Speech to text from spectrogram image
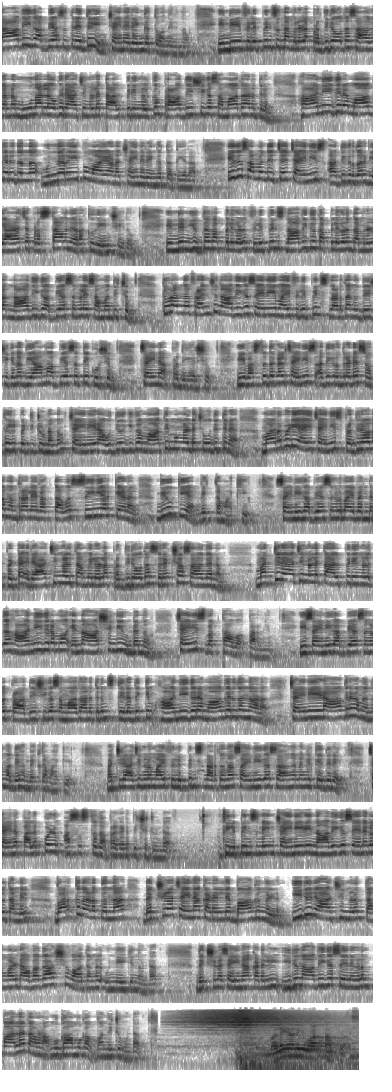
നാവിക അഭ്യാസത്തിനെതിരെയും ചൈന രംഗത്ത് വന്നിരുന്നു. ഇന്ത്യയും ഫിലിപ്പീൻസും തമ്മിലുള്ള പ്രതിരോധ സഹകരണം മൂന്നാം ലോക രാജ്യങ്ങളുടെ താൽപര്യങ്ങൾക്കും പ്രാദേശിക സമാധാനത്തിനും ഹാനികരമാകരുതെന്ന് മുന്നറിയിപ്പുമായാണ് ചൈന രംഗത്തെത്തിയത്. ഇത് സംബന്ധിച്ച് ചൈനീസ് അധികൃതർ വ്യാഴാഴ്ച പ്രസ്താവന ഇറക്കുകയും ചെയ്തു. ഇന്ത്യൻ യുദ്ധ കപ്പലുകളും ഫിലിപ്പീൻസ് നാവിക കപ്പലുകളും തമ്മിലുള്ള നാവിക അഭ്യാസങ്ങളെ സംബന്ധിച്ചും. തുടർന്ന് ഫ്രഞ്ച് നാവികസേനയുമായി ഫിലിപ്പീൻസ് നടത്താൻ ഉദ്ദേശിക്കുന്ന വ്യോമാഭ്യാസത്തെക്കുറിച്ചും ചൈന പ്രതികരിച്ചു. ഈ വസ്തുതകൾ ചൈനീസ് അധികൃതരുടെ ശ്രദ്ധയിൽപ്പെട്ടിട്ടുണ്ടെന്നും ചൈനയുടെ ഔദ്യോഗിക മാധ്യമങ്ങളുടെ ചോദ്യത്തിന് മറുപടിയായി ചൈനീസ് പ്രതിരോധ മന്ത്രാലയ വക്താവ് സീനിയർ കേണൽ വ്യൂ കിയാൻ വ്യക്തമാക്കി. സൈനിക അഭ്യാസങ്ങളുമായി ബന്ധപ്പെട്ട് രാജ്യങ്ങൾ തമ്മിലുള്ള പ്രതിരോധ സുരക്ഷാ സഹകരണം മറ്റ് രാജ്യങ്ങളുടെ താൽപര്യങ്ങൾക്ക് ഹാനികരമോ എന്ന ആശങ്കയുണ്ടെന്നും ചൈനീസ് വക്താവ് പറഞ്ഞു. ഈ സൈനിക അഭ്യാസങ്ങൾ പ്രാദേശിക സമാധാനത്തിനും സ്ഥിരതയ്ക്കും ഹാനികരമാകരുതെന്നാണ് ചൈനയുടെ ആഗ്രഹമെന്നും അദ്ദേഹം വ്യക്തമാക്കി. മറ്റു രാജ്യങ്ങളുമായി ഫിലിപ്പീൻസ് നടത്തുന്ന സൈനിക സഹകരണങ്ങൾക്കെതിരെ ചൈന പലപ്പോഴും അസ്വസ്ഥത പ്രകടിപ്പിച്ചിട്ടുണ്ട്. ഫിലിപ്പീൻസിന്റെയും ചൈനയുടെയും നാവികസേനകൾ തമ്മിൽ വർക്ക് നടക്കുന്ന ദക്ഷിണ ചൈന കടലിലെ ഭാഗങ്ങളിലും ഇരു രാജ്യങ്ങളും തങ്ങളുടെ അവകാശവാദങ്ങൾ ഉന്നയിക്കുന്നുണ്ട്. ദക്ഷിണ ചൈന കടലിൽ ഇരു നാവിക സേനകളും പലതവണ മുഖാമുഖം വന്നിട്ടുമുണ്ട്. മലയാളി വാർത്താ plus.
